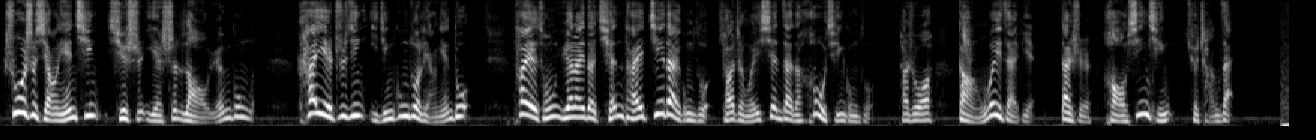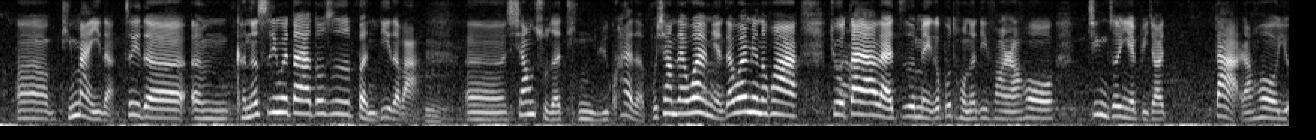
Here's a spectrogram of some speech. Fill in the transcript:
说是小年轻，其实也是老员工了。开业至今已经工作两年多，她也从原来的前台接待工作调整为现在的后勤工作。她说，岗位在变，但是好心情却常在。呃，挺满意的。这里的嗯，可能是因为大家都是本地的吧，嗯，呃，相处的挺愉快的，不像在外面，在外面的话，就大家来自每个不同的地方，然后竞争也比较大，然后有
